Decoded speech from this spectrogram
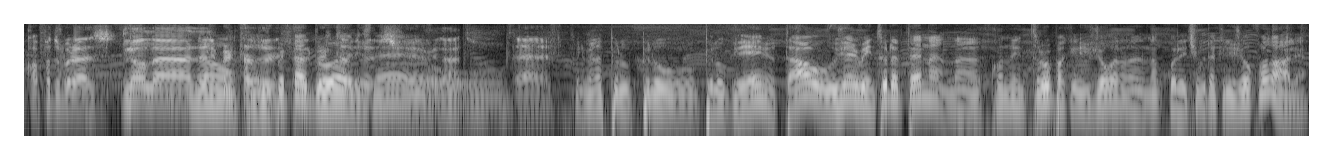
Copa do Brasil. Não, na, na Não, Libertadores. Libertadores, né? Foi eliminado. O, é. Eliminado pelo, pelo, pelo Grêmio e tal. O Jair Ventura até na, na, quando entrou para aquele jogo, na, na coletiva daquele jogo, falou, olha,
